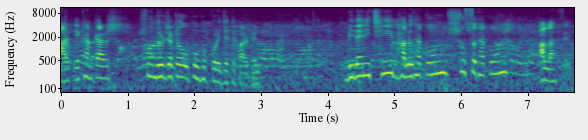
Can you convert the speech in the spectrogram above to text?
আর এখানকার সৌন্দর্যটাও উপভোগ করে যেতে পারবেন। বিদায় নিচ্ছি ভালো থাকুন সুস্থ থাকুন আল্লাহ হাফেজ।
